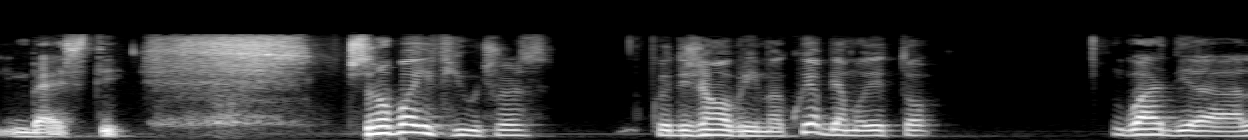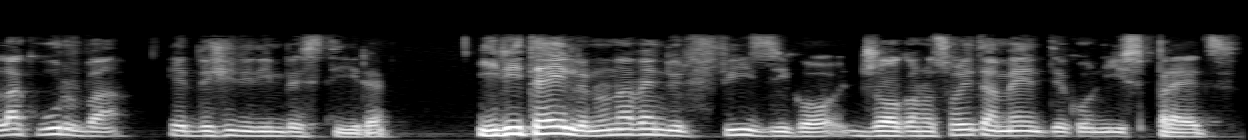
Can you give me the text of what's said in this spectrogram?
investi. Ci sono poi i futures, come diciamo prima, qui abbiamo detto guardi la, la curva e decidi di investire. I retail, non avendo il fisico, giocano solitamente con gli spreads.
